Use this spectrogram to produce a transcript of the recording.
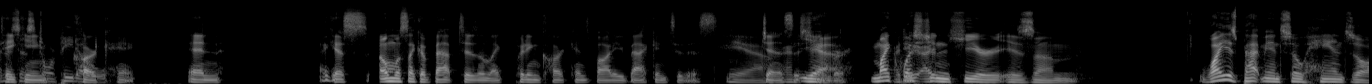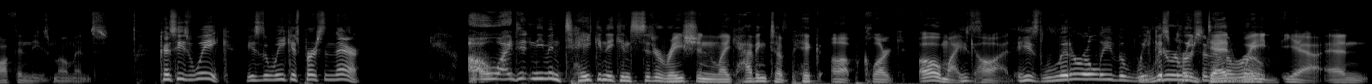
taking torpedo. Clark Kent and I guess almost like a baptism, like putting Clark Kent's body back into this Yeah. and- Genesis Yeah. chamber. My do- I- question here is um why is Batman so hands off in these moments? Because he's weak. He's the weakest person there. Oh, I didn't even take into consideration like having to pick up Clark. Oh my He's- god. He's literally the weakest Literally person dead in the weight. room. Yeah, and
